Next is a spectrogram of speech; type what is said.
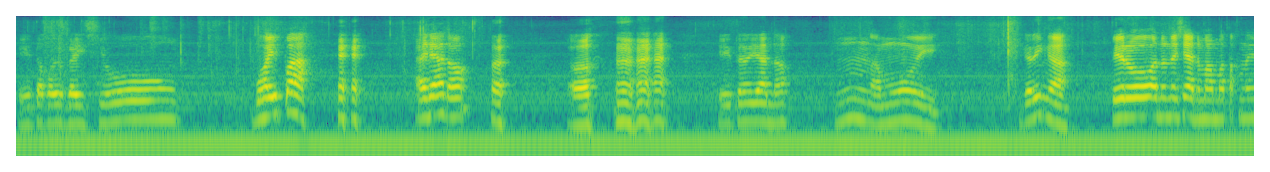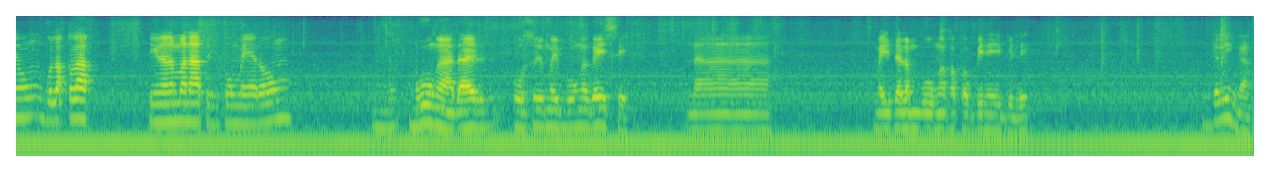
Kita ko guys yung buhay pa. Ayan oh. Oh. Ito yan oh. Hmm amoy. Galing ah. Pero ano na siya namamatak na yung bulaklak. Tingnan naman natin kung merong bunga dahil puso yung may bunga guys eh na may dalang bunga kapag binibili. Galing ah.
